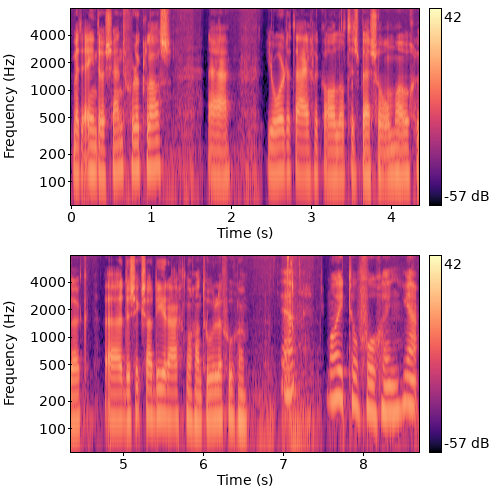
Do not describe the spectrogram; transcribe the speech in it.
met één docent voor de klas. Nou ja, je hoort het eigenlijk al, dat is best wel onmogelijk. Eh, dus ik zou die er eigenlijk nog aan toe willen voegen. Ja. Mooie toevoeging, ja.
